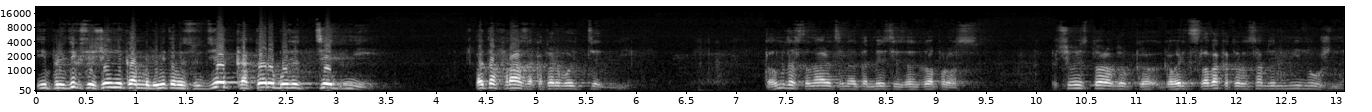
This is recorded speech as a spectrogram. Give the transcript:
И приди к священникам, левитам и судье, который будет те дни. Это фраза, который будет те дни. Талмуд останавливается на этом месте и задает вопрос. Почему история вдруг говорит слова, которые на самом деле не нужны?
